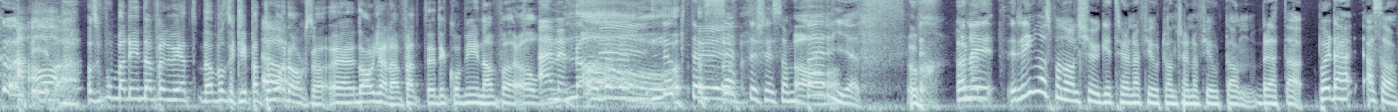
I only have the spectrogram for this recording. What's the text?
Gullviva. Och så får man innanför, du vet, man måste klippa tårna också, eh, naglarna, för att eh, det kommer ju innanför. Oh Nej, men- no! Den lukten sätter sig som berget. Usch. Hörrni, ring oss på 020 314 314 berätta. På det här, alltså,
